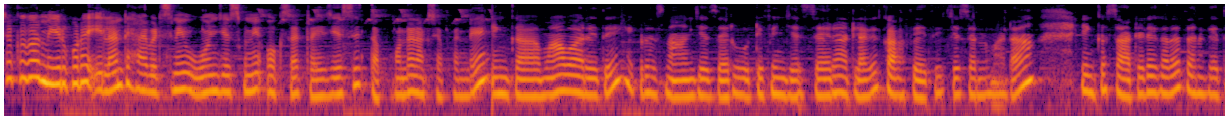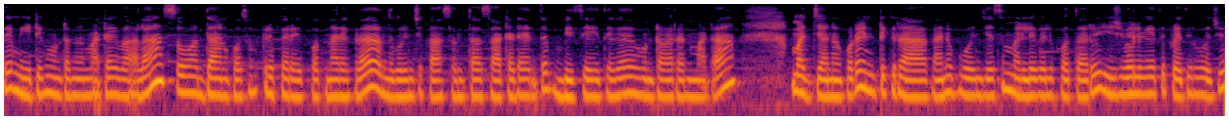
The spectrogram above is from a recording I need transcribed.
చక్కగా మీరు కూడా ఇలాంటి హ్యాబిట్స్ని ఓన్ చేసుకుని ఒకసారి ట్రై చేసి తప్పకుండా నాకు చెప్పండి. ఇంకా మా వారైతే ఇక్కడ స్నానం చేశారు టిఫిన్ చేశారు అట్లాగే కాఫీ అయితే ఇచ్చేసారనమాట ఇంకా సాటర్డే కదా తనకైతే మీటింగ్ ఉంటుందన్నమాట ఇవాళ. సో దానికోసం ప్రిపేర్ అయిపోతున్నారు ఇక్కడ. అందు గురించి కాసంత సాటర్డే అంతా బిజీ అయితే ఉంటారనమాట మధ్యాహ్నం కూడా ఇంటికి రాగానే భోజనం చేసి మళ్ళీ వెళ్ళిపోతారు. యూజువల్గా అయితే ప్రతిరోజు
